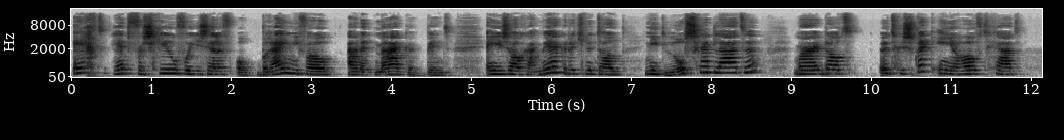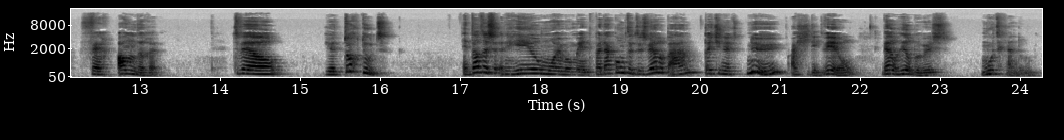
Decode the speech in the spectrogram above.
echt het verschil voor jezelf op breinniveau aan het maken bent. En je zal gaan merken dat je het dan niet los gaat laten, maar dat het gesprek in je hoofd gaat veranderen. Terwijl je het toch doet. En dat is een heel mooi moment. Maar daar komt het dus wel op aan dat je het nu, als je dit wil, wel heel bewust moet gaan doen.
